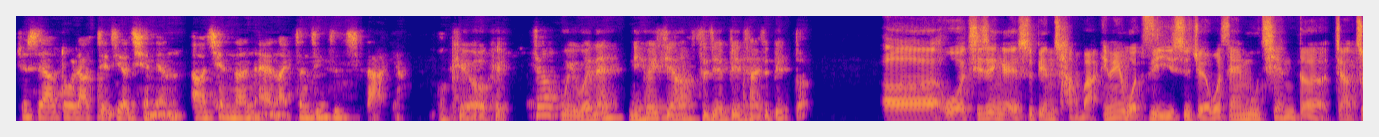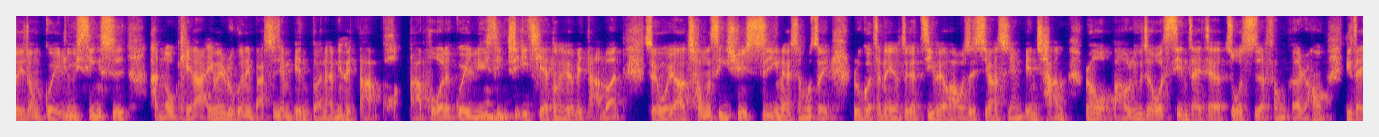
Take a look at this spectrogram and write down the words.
就是要多了解自己的潜能，呃，潜能，and 来增进自己的呀。OK，OK，这样伟文呢？你会想要时间变长还是变短？呃，我其实应该也是变长吧，因为我自己是觉得我现在目前的这样这一种规律性是很 OK 啦。因为如果你把时间变短了，你会打破打破我的规律性，是一切东西会被打乱，所以我又要重新去适应那个生活。所以如果真的有这个机会的话，我是希望时间变长，然后我保留着我现在这个做事的风格，然后又再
